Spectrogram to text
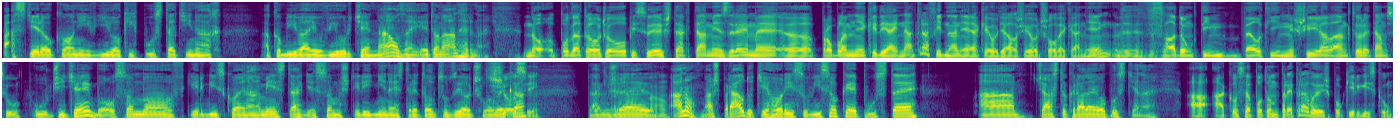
pastierov koní v divokých pustatinách, ako bývajú v jurte. Naozaj je to nádherné. No podľa toho, čo opisuješ, tak tam je zrejme e, problém niekedy aj natrafiť na nejakého ďalšieho človeka, nie? Vzhľadom k tým veľkým šíravám, ktoré tam sú? Určite. Bol som e, v Kyrgyzsku aj na miestach, kde som 4 dní nestretol cudzieho človeka. Čo si? Takže no. áno, máš pravdu, tie hory sú vysoké, pusté a častokrát aj opustené. A ako sa potom prepravuješ po Kyrgyzsku?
